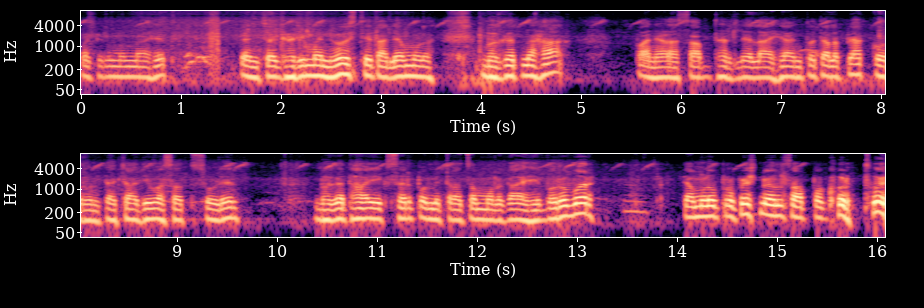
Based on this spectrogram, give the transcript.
पाटील म्हणून आहेत. त्यांच्या घरी मन व्यवस्थित आल्यामुळं भगतनं हा पाण्याळा साप धरलेला आहे आणि तो त्याला पॅक करून त्याच्या आदिवासात सोडेल. भगत हा एक सर्प मित्राचा मुलगा आहे बरोबर? त्यामुळं प्रोफेशनल साप पकडतोय.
